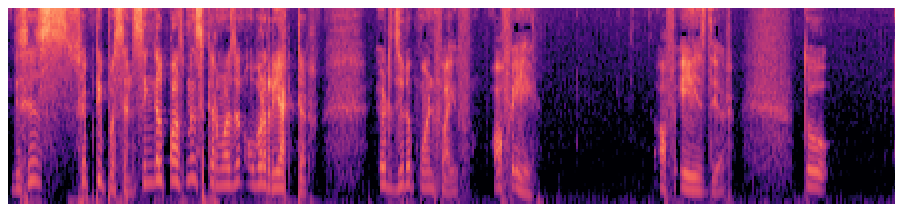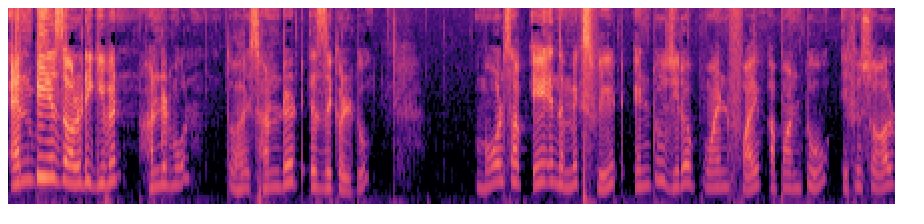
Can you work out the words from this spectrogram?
this is 50% single pass means conversion over reactor it's 0.5 of A. Of A is there. So NB is already given 100 mole. So it's 100 is equal to moles of A in the mixed feed into 0.5 upon 2 if you solve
